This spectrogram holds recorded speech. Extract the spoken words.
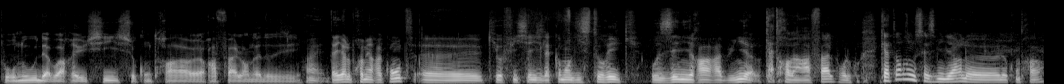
pour nous d'avoir réussi ce contrat Rafale en Indonésie. D'ailleurs, le premier raconte qui officialise la commande historique aux Émirats Arabes Unis, 80 Rafales pour le coup. 14 ou 16 milliards le contrat?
